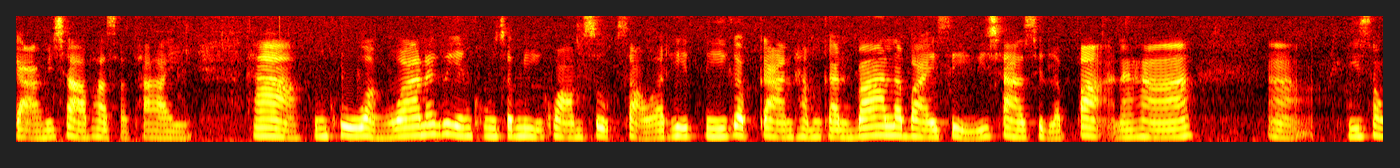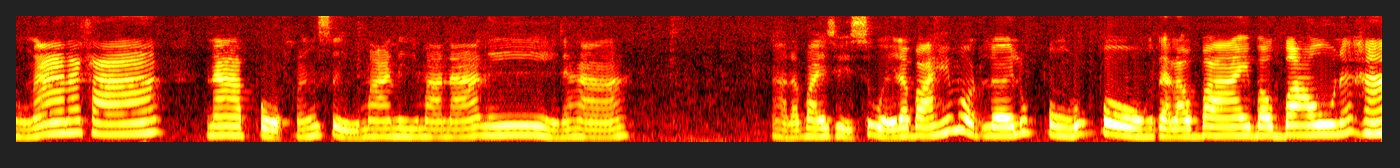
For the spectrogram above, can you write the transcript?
การวิชาภาษาไทยค่ะคุณครูหวังว่านักเรียนคงจะมีความสุขเสาร์อาทิตย์นี้กับการทำการบ้านระบายสีวิชาศิลปะนะคะอ่ามีสองหน้านะคะ หน้าปกหนังสือมานีมานะนี่นะคะระบายสวยๆระบายให้หมดเลยลูกโป่งลูกโป่งแต่ระบายเบาๆนะคะ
